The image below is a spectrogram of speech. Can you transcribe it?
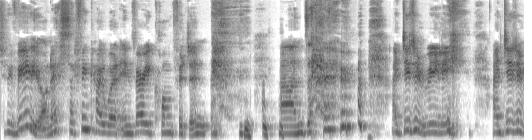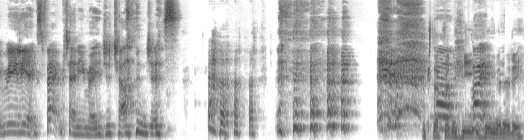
to be really honest, I think I went in very confident, and um, I didn't really, I didn't really expect any major challenges. Except for the heat my, and humidity.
